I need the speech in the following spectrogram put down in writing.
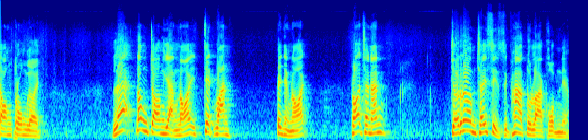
จองตรงเลย และต้องจองอย่างน้อย 7 วัน เป็นอย่างน้อย เพราะฉะนั้นจะเริ่มใช้สิทธิ์ 15 ตุลาคมเนี่ย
